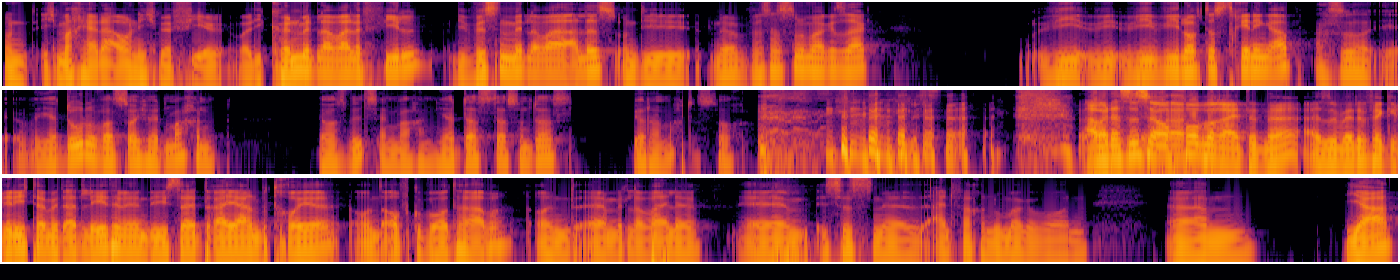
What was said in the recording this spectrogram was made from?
und ich mache ja da auch nicht mehr viel, weil die können mittlerweile viel, die wissen mittlerweile alles und die, ne, was hast du nochmal gesagt? Wie, wie, wie, wie läuft das Training ab? Ach so, ja, ja, Dodo, was soll ich heute machen? Ja, was willst du denn machen? Ja, das, das und das. Ja, dann mach das doch. Aber das ist ja auch vorbereitet, ne? Also im Endeffekt rede ich da mit Athletinnen, die ich seit drei Jahren betreue und aufgebaut habe. Und äh, mittlerweile ähm, ist es eine einfache Nummer geworden. Ähm, ja,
